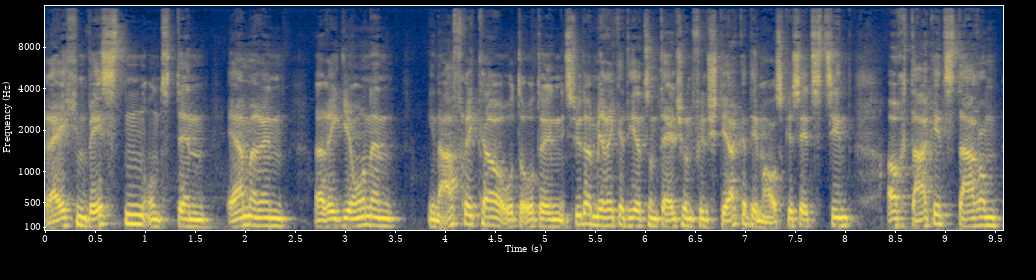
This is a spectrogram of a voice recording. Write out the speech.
reichen Westen und den ärmeren äh, Regionen in Afrika oder, oder in Südamerika, die ja zum Teil schon viel stärker dem ausgesetzt sind. Auch da geht es darum,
